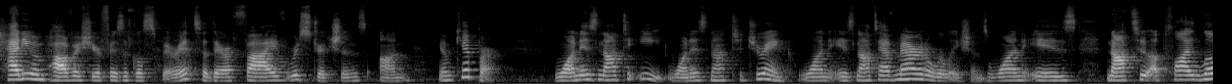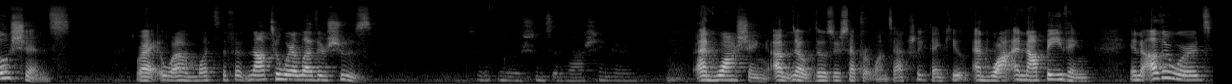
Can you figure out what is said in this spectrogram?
How do you impoverish your physical spirit? So there are five restrictions on Yom Kippur. One is not to eat, one is not to drink, one is not to have marital relations, one is not to apply lotions, right? Um, what's the fifth? Not to wear leather shoes. So lotions and washing or and washing. Um, no, those are separate ones actually. Thank you. And wa- and not bathing. In other words,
